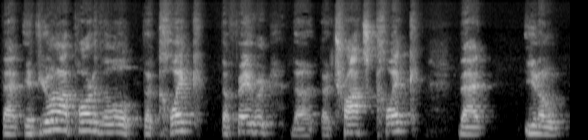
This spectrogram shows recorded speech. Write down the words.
That if you're not part of the little the click, the favorite, the the Trotz click, that you know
